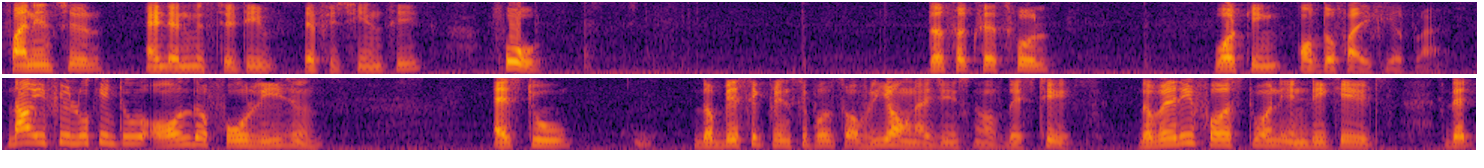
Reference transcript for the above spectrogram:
financial and administrative efficiencies. Four, the successful working of the five year plan. Now, if you look into all the four regions as to the basic principles of reorganization of the states, the very first one indicates that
